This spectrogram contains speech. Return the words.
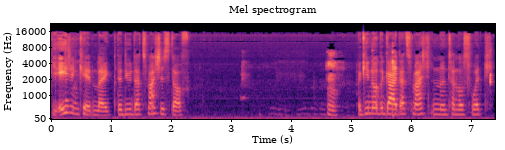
The Asian kid, like, the dude that smashes stuff. Huh. Like, you know the guy that smashed the Nintendo Switch?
